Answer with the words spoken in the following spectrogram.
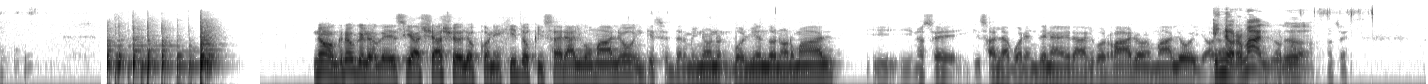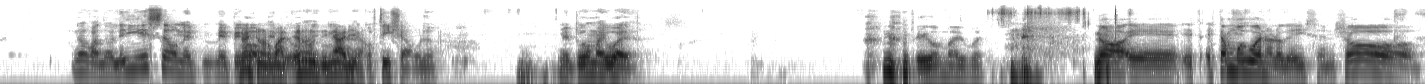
No, creo que lo que decía Yayo de los conejitos quizá era algo malo y que se terminó volviendo normal. Y, y no sé, quizás la cuarentena era algo raro, malo y ahora Es normal, boludo. No sé. No, cuando leí eso me, me pegó. No es normal, pegó es la costilla, boludo. Me pegó Mayweather. Me pegó Mayweather. No, eh, es- está muy bueno lo que dicen. Yo,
